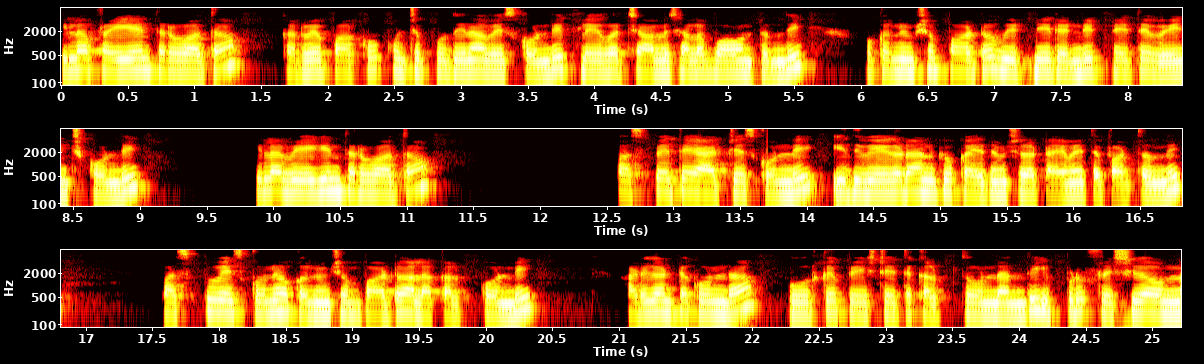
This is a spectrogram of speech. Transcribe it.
ఇలా ఫ్రై అయిన తర్వాత కరివేపాకు కొంచెం పుదీనా వేసుకోండి. ఫ్లేవర్ చాలా చాలా బాగుంటుంది. ఒక నిమిషం పాటు వీటిని రెండింటిని అయితే వేయించుకోండి. ఇలా వేగిన తర్వాత పసుపు అయితే యాడ్ చేసుకోండి. ఇది వేగడానికి ఒక ఐదు నిమిషాల టైం అయితే పడుతుంది. పసుపు వేసుకొని ఒక నిమిషం పాటు అలా కలుపుకోండి. అడగంటకుండా ఊరికే పేస్ట్ అయితే కలుపుతూ ఉండండి. ఇప్పుడు ఫ్రెష్గా ఉన్న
